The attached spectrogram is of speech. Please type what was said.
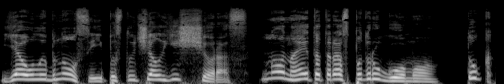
Я улыбнулся и постучал еще раз, но на этот раз по-другому. Тук,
